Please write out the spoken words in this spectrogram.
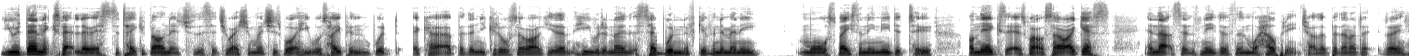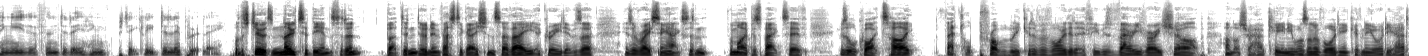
You would then expect Lewis to take advantage of the situation, which is what he was hoping would occur. But then you could also argue that he would have known that Seb wouldn't have given him any more space than he needed to on the exit as well. So I guess in that sense, neither of them were helping each other. But then I don't, I don't think either of them did anything particularly deliberately. Well, the stewards noted the incident but didn't do an investigation, so they agreed it was a it was a racing accident. From my perspective, it was all quite tight. Vettel probably could have avoided it if he was very very sharp. I'm not sure how keen he was on avoiding it, given he already had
